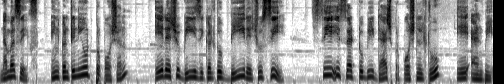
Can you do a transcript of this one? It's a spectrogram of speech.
Number six in continued proportion a ratio b is equal to b ratio c c is said to be dash proportional to a and b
